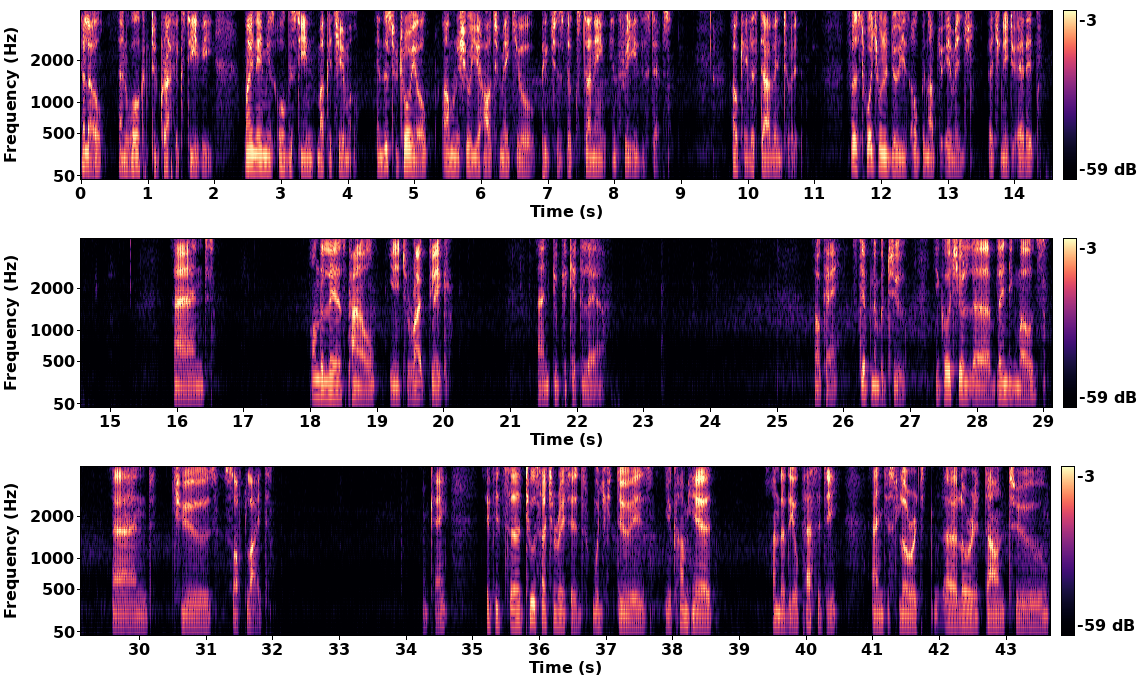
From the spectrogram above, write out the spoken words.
Hello and welcome to Grafx TV. My name is Augustine Makachimo. In this tutorial, I'm going to show you how to make your pictures look stunning in three easy steps. Okay, let's dive into it. First, what you want to do is open up your image that you need to edit. And on the layers panel, you need to right click and duplicate the layer. Okay, step number two. You go to your uh, blending modes and choose soft light. Okay, if it's uh, too saturated, what you can do is you come here under the opacity and just lower it uh, lower it down to,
